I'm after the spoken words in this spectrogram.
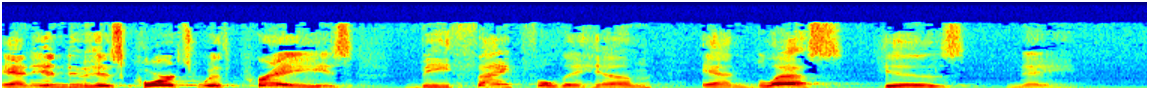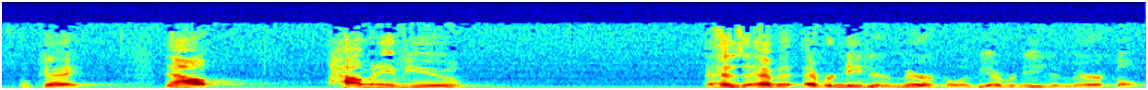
and into his courts with praise. Be thankful to him and bless his name. Okay? Now, how many of you has ever, needed a miracle? Have you ever needed a miracle?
